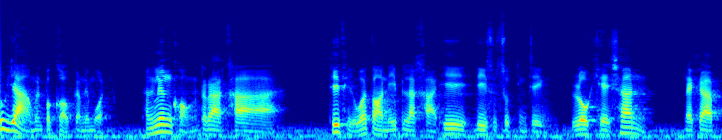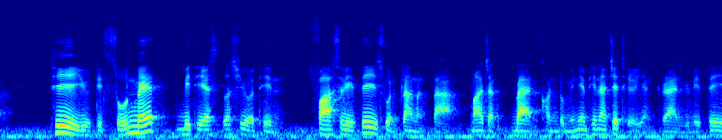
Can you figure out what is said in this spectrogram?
ทุกอย่างมันประกอบกันไปหมด ทั้งเรื่องของราคาที่ถือว่าตอนนี้เป็นราคาที่ดีสุดๆ จริงๆ โลเคชันนะครับที่อยู่ติดศูนย์เมตร BTS รัชโยธินฟาซิลิตี้ส่วนกลางต่างๆ มาจากแบรนด์คอนโดมิเนียมที่น่าเชื่อถืออย่าง Grand Unity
